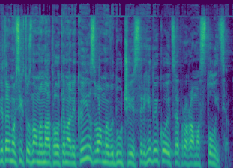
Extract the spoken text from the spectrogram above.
Вітаємо всіх, хто з нами на телеканалі Київ. З вами ведучий Сергій Дойко, і це програма Столиця.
